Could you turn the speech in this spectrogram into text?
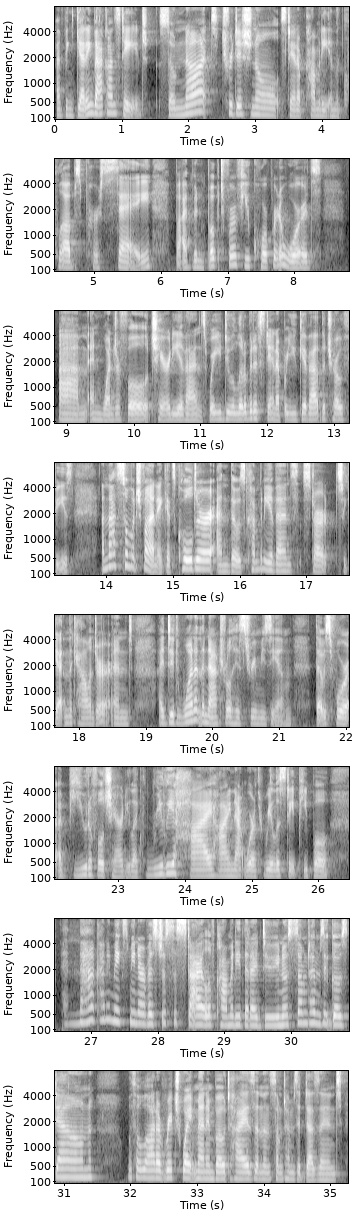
I've been getting back on stage. So, not traditional stand up comedy in the clubs per se, but I've been booked for a few corporate awards um, and wonderful charity events where you do a little bit of stand up, where you give out the trophies. And that's so much fun. It gets colder, and those company events start to get in the calendar. And I did one at the Natural History Museum that was for a beautiful charity, like really high, high net worth real estate people. And that kind of makes me nervous, just the style of comedy that I do. You know, sometimes it goes down with a lot of rich white men in bow ties, and then sometimes it doesn't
